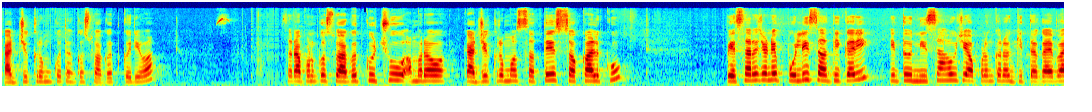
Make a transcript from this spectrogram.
कार्यक्रम को स्वागत करवा ସାର୍ ଆପଣଙ୍କୁ ସ୍ୱାଗତ କରୁଛୁ ଆମର କାର୍ଯ୍ୟକ୍ରମ ସତେଜ ସକାଳକୁ পেশার জন পুলিশ অধিকারী কিন্তু নিশা হচ্ছে আপনার গীত গাইবা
